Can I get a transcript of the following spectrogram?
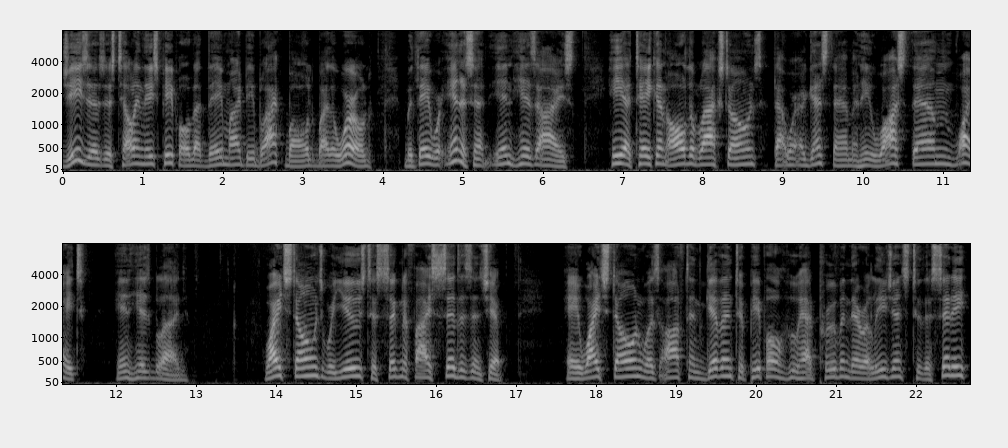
Jesus is telling these people that they might be blackballed by the world, but they were innocent in his eyes. He had taken all the black stones that were against them and he washed them white in his blood. White stones were used to signify citizenship. A white stone was often given to people who had proven their allegiance to the city.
